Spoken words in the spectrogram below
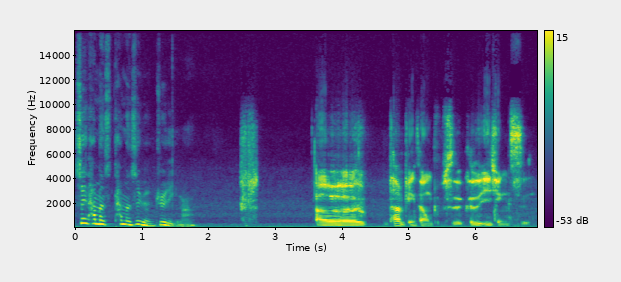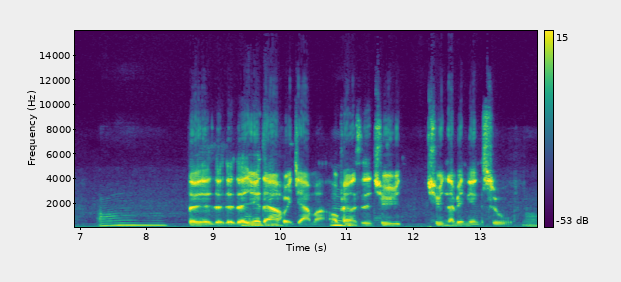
所以他们他们是远距离吗？呃，他们平常不是，可是疫情是。哦。对对对对对，因为大家回家嘛。嗯、我朋友是去去那边念书。哦，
